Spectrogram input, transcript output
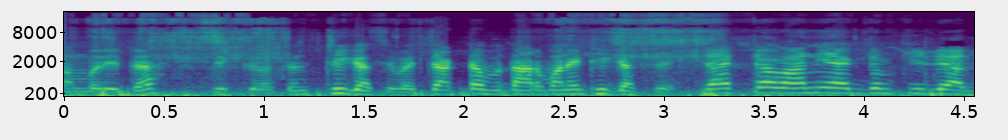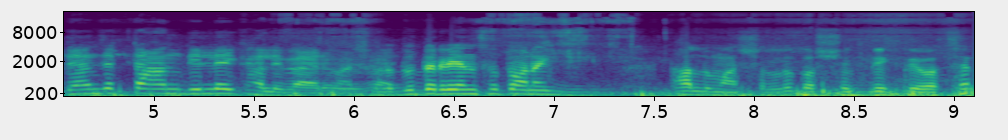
নম্বর এটা দেখতে পাচ্ছেন। ঠিক আছে ভাই চারটা ধারবানে ঠিক আছে। চারটা বানি একদম ক্লিয়ার দেন যে টান দিলেই খালি বাইরে হবে। মার্শাল্লাহ দুধের রেঞ্জও তো অনেক ভালো মার্শাল্লাহ দর্শক দেখতে পাচ্ছেন।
